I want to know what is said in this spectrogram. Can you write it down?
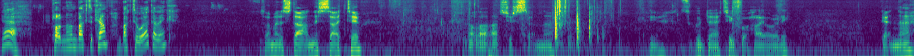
Yeah, plodding on back to camp, back to work I think. So I'm going to start on this side too. Not that, that's just sitting there. Yeah, it's a good uh, two foot high already. Getting there.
